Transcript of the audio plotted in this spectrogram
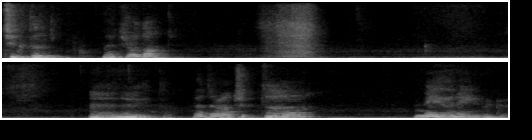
Çıktı. Metrodan. Ee, nereye gitti? Metrodan çıktı. Ne yöne yürüdü?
